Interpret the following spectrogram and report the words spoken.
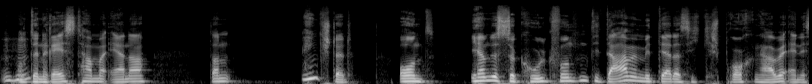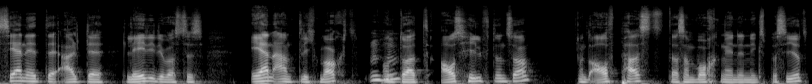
Mhm. und den Rest haben wir einer dann hingestellt. Und ich habe das so cool gefunden. Die Dame, mit der dass ich gesprochen habe, eine sehr nette alte Lady, die was das ehrenamtlich macht und dort aushilft und so und aufpasst, dass am Wochenende nichts passiert.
